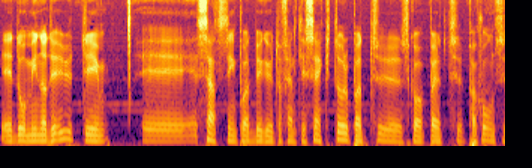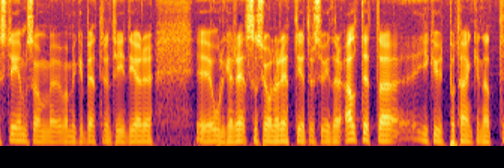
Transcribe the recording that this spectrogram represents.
eh, då mynnade ut i eh, satsning på att bygga ut offentlig sektor, på att eh, skapa ett pensionssystem som eh, var mycket bättre än tidigare Eh, olika sociala rättigheter och så vidare. Allt detta gick ut på tanken att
